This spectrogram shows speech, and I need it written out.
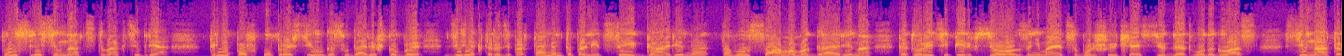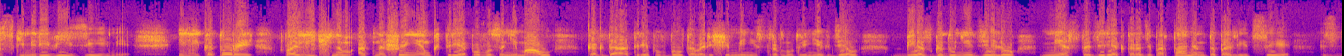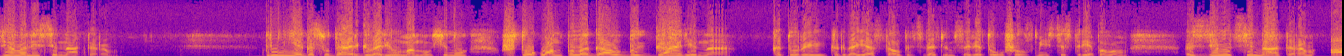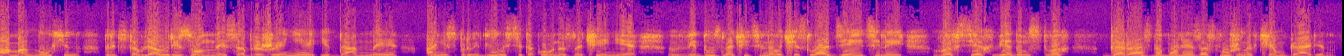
После 17 октября Трепов упросил государя, чтобы директора департамента полиции Гарина, того самого Гарина, который теперь все занимается большей частью для отвода глаз сенаторскими ревизиями, и который по личным отношениям к Трепову занимал, когда Трепов был товарищем министра внутренних дел, без году неделю место директора департамента полиции, сделали сенатором. При мне государь говорил Манухину, что он полагал бы Гарина, который, когда я стал председателем совета, ушел вместе с Треповым, сделать сенатором, а Манухин представлял резонные соображения и данные о несправедливости такого назначения ввиду значительного числа деятелей во всех ведомствах гораздо более заслуженных, чем Гарин,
